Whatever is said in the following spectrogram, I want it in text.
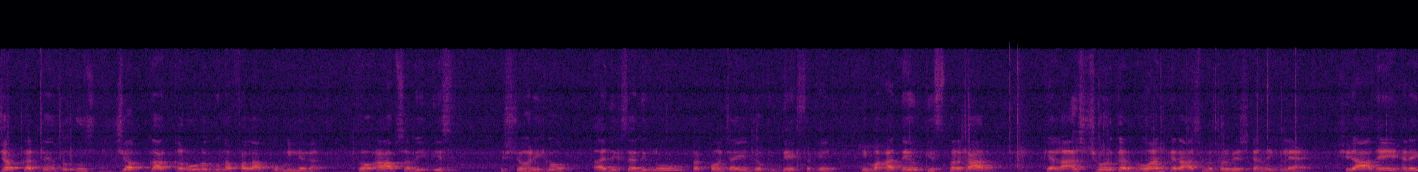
जप करते हैं तो उस जप का करोड़ों गुना फल आपको मिलेगा। तो आप सभी इस स्टोरी को अधिक से अधिक लोगों तक पहुंचाइए, जो कि देख सकें कि महादेव किस प्रकार कैलाश छोड़कर भगवान के रास में प्रवेश करने के लिए आए। श्री राधे, हरे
